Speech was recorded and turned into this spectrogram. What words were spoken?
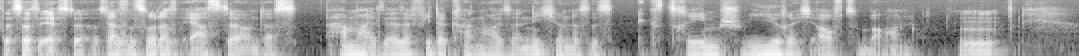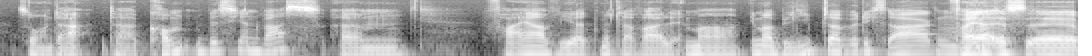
Das ist das Erste. Das ist so das Erste. Und das haben halt sehr, sehr viele Krankenhäuser nicht und das ist extrem schwierig aufzubauen. Mhm. So, und da, da kommt ein bisschen was. Ähm, Fire wird mittlerweile immer, immer beliebter, würde ich sagen. Fire ist, äh,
